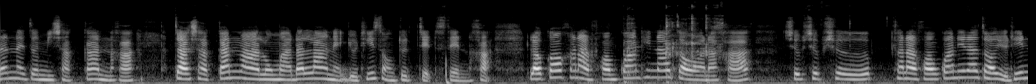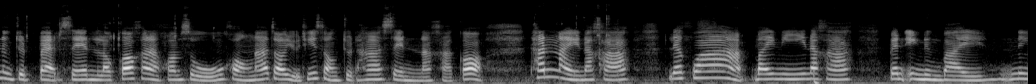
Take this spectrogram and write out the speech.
ด้านในจะมีฉากกั้นนะคะ จากฉากกั้นมาลงมาด้านล่างเนี่ยอยู่ที่ 2.7 เซนค่ะ แล้วก็ขนาดความกว้างที่หน้าจอนะคะชึบชึบชึบ ขนาดความกว้างที่หน้าจออยู่ที่ 1.8 เซน แล้วก็ขนาดความสูงของหน้าจออยู่ที่ 2.5 เซนนะคะ ก็ท่านไหนนะคะ เรียกว่าใบนี้นะคะ เป็นอีกหนึ่งใบนี่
